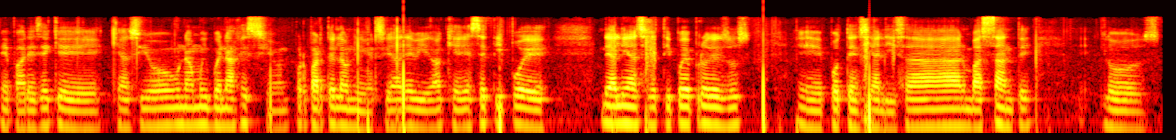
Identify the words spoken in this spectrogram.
Me parece que, ha sido una muy buena gestión por parte de la universidad debido a que este tipo de, de alianzas, este tipo de procesos eh, potencializan bastante los,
